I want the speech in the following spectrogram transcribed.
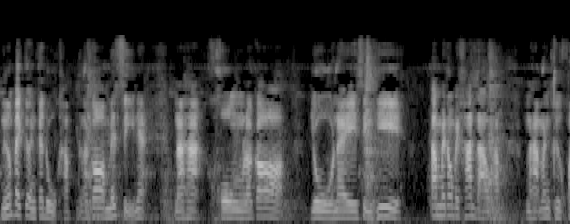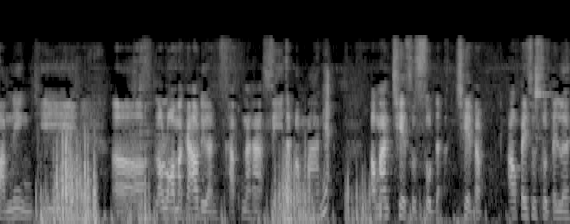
เนื้อไปเกินกระดูกครับ แล้วก็เม็ดสีเนี่ยนะฮะคงแล้วก็อยู่ในสิ่งที่ตั้มไม่ต้องไปคาดเดาครับนะฮะมันคือความนิ่งที่เออเรารอมาเก้าเดือนครับนะฮะสีจะประมาณเนี้ยประมาณเฉดสุดๆอะเฉดแบบเอาไปสุดๆไปเลย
